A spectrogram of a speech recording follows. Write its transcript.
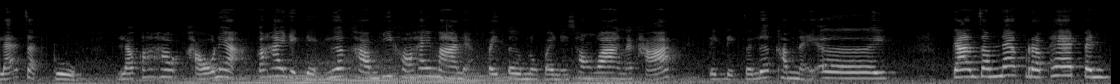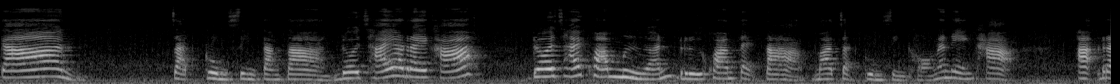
และจัดกลุ่ม แล้วก็เขาเขาเนี่ยก็ให้เด็กๆเลือกคำที่เขาให้มาเนี่ยไปเติมลงไปในช่องว่างนะคะ เด็กๆ จะเลือกคำไหนเอ่ย การจำแนกประเภทเป็นการ จัดกลุ่มสิ่งต่างๆ โดยใช้อะไรคะ โดยใช้ความเหมือนหรือความแตกต่างมาจัดกลุ่มสิ่งของนั่นเองค่ะ อะไร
